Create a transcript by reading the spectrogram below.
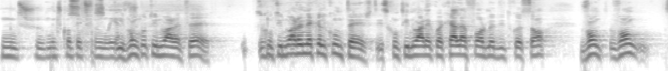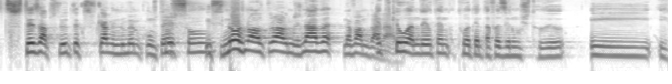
muitos, muitos contextos familiares. E vão continuar a ter. Se continuarem naquele contexto e se continuarem com aquela forma de educação, vão, vão de certeza absoluta que se ficarem no mesmo contexto sou... e se nós não alterarmos nada, não vai mudar nada. É porque nada. eu ando, eu estou a tentar fazer um estudo e, e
